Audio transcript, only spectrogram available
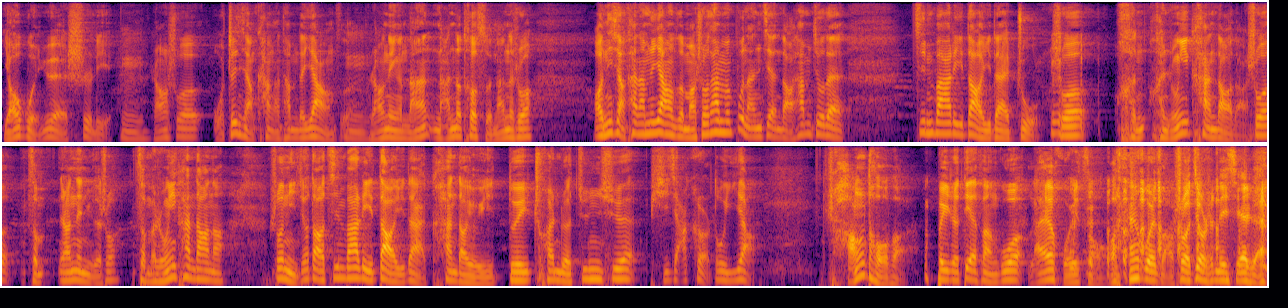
摇滚乐势力，嗯，然后说，我真想看看他们的样子，然后那个男男的特损，男的说，哦，你想看他们的样子吗？说他们不难见到，他们就在金巴利道一带住，说很很容易看到的，说怎么？然后那女的说，怎么容易看到呢？说你就到金巴利道一带，看到有一堆穿着军靴、皮夹克都一样。长头发，背着电饭锅来回走，来回走，说就是那些人。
